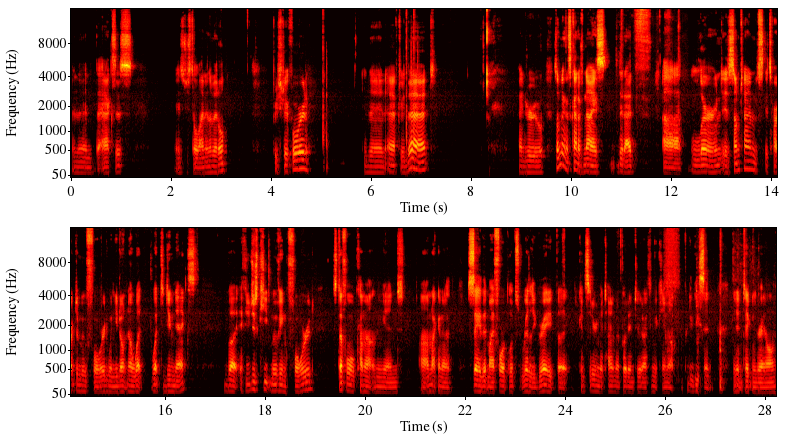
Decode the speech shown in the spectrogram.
And then the axis is just a line in the middle. Pretty straightforward. And then after that I drew something that's kind of nice that I've uh, learned is sometimes it's hard to move forward when you don't know what what to do next. But if you just keep moving forward stuff will come out in the end. Uh, I'm not gonna say that my fork looks really great but considering the time I put into it, I think it came out pretty decent. It didn't take me very long.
